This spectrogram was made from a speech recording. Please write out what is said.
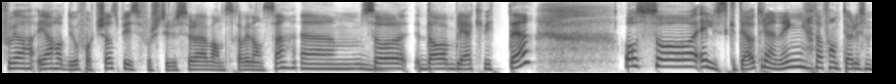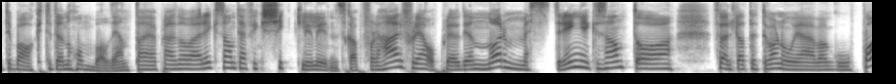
For jeg hadde jo fortsatt spiseforstyrrelser da jeg vant Skal vi danse. Eh, mm. Så da ble jeg kvitt det. Og så elsket jeg jo trening. Da fant jeg liksom tilbake til den håndballjenta jeg pleide å være. ikke sant? Jeg fikk skikkelig lidenskap for det her, fordi jeg opplevde enorm mestring ikke sant? og følte at dette var noe jeg var god på.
